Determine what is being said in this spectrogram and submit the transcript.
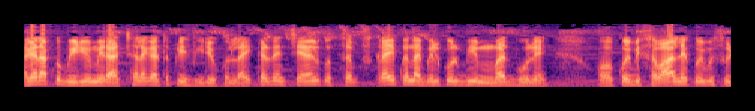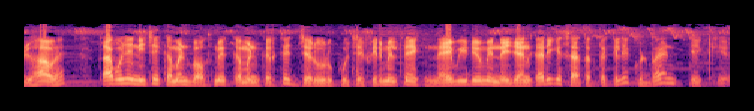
अगर आपको वीडियो मेरा अच्छा लगा तो प्लीज़ वीडियो को लाइक कर दें चैनल को सब्सक्राइब करना बिल्कुल भी मत भूलें। और कोई भी सवाल है, कोई भी सुझाव है तो आप मुझे नीचे कमेंट बॉक्स में कमेंट करके ज़रूर पूछें। फिर मिलते हैं एक नए वीडियो में नई जानकारी के साथ अब तक के लिए good bye and take care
